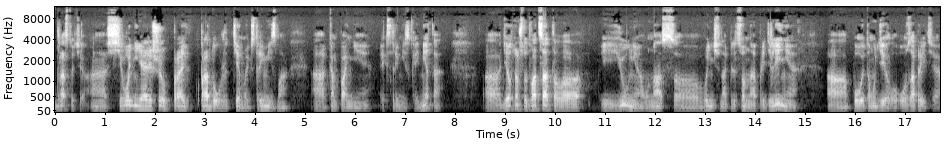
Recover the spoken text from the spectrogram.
Здравствуйте. А, сегодня я решил продолжить тему экстремизма а, компании экстремистской Мета. А, дело в том, что 20 июня у нас вынесено апелляционное определение по этому делу о запрете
